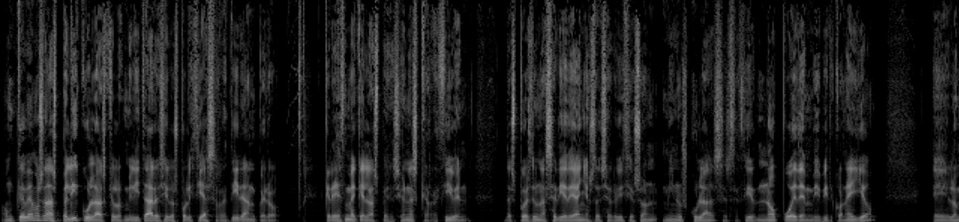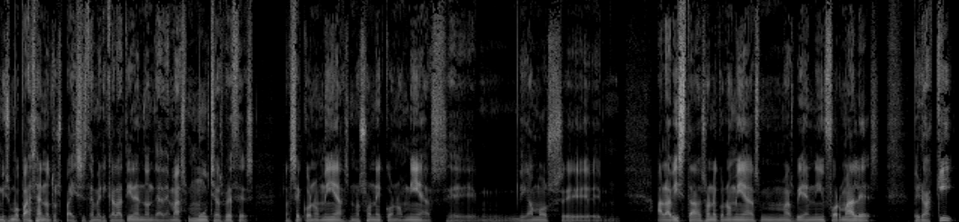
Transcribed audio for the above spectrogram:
Aunque vemos en las películas que los militares y los policías se retiran, pero creedme que las pensiones que reciben después de una serie de años de servicio son minúsculas, es decir, no pueden vivir con ello. Eh, lo mismo pasa en otros países de América Latina, en donde además muchas veces las economías no son economías, eh, digamos, eh, a la vista, son economías más bien informales, pero aquí,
